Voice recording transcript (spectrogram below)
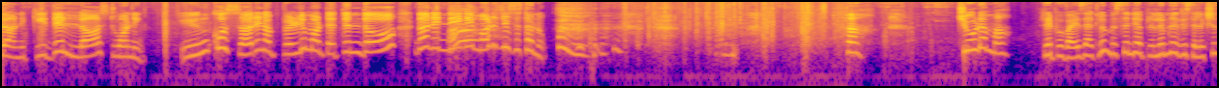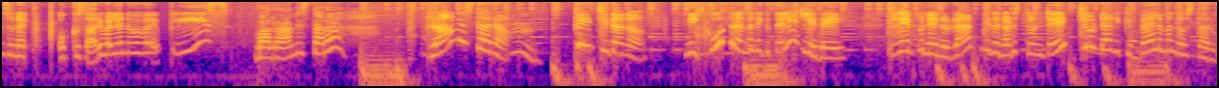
దానికి ఇదే లాస్ట్ వార్నింగ్ ఇంకోసారి నా పెళ్ళి మాట ఎత్తిందో దాన్ని నేనే మర్డర్ చేసేస్తాను. చూడమ్మా రేపు వైజాగ్లో మిస్ ఇండియా ప్రిలిమినరీ సెలక్షన్స్ ఉన్నాయి. ఒక్కసారి వెళ్ళను ప్లీజ్ వాళ్ళు రానిస్తారా? రానిస్తారా? పిచ్చిదానా నీ కూతురంతా నీకు తెలియట్లేదే. రేపు నేను ర్యాంప్ మీద నడుస్తుంటే చూడ్డానికి వేల మంది వస్తారు.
